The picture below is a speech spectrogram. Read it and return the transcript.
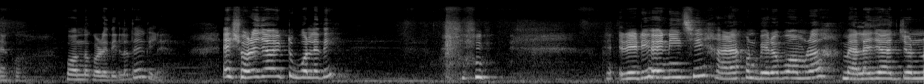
দেখো, বন্ধ করে দিল, দেখলে? এই, সরে যাও, একটু বলে দিই। রেডি হয়ে নিয়েছি, আর এখন বেরোবো আমরা মেলায় যাওয়ার জন্য।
